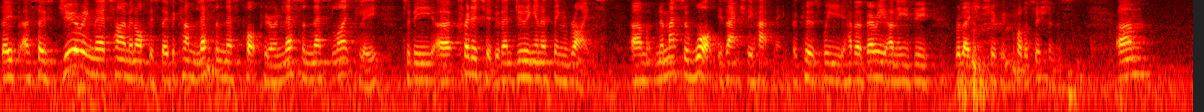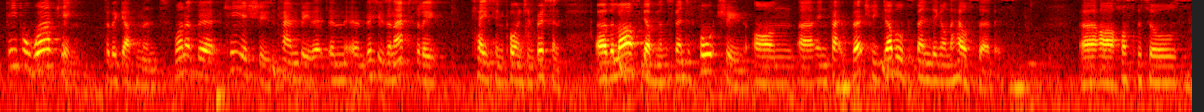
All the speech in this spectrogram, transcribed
They, uh, so during their time in office, they become less and less popular and less and less likely to be uh, credited with doing anything right, um, no matter what is actually happening, because we have a very uneasy relationship with politicians. Um, people working for the government. One of the key issues can be that, and, and this is an absolute case in point in Britain, uh, the last government spent a fortune on, uh, in fact, virtually doubled spending on the health service, uh, our hospitals,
